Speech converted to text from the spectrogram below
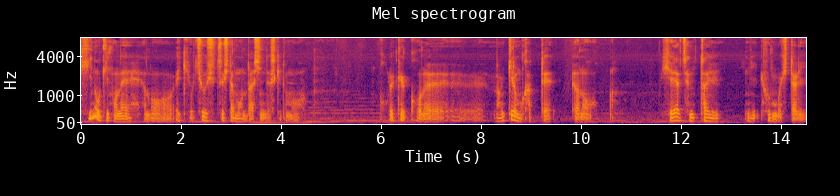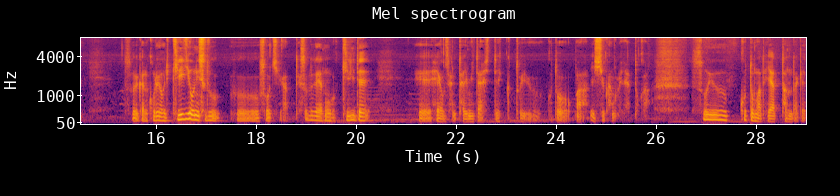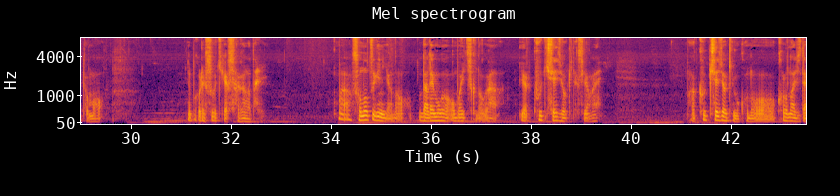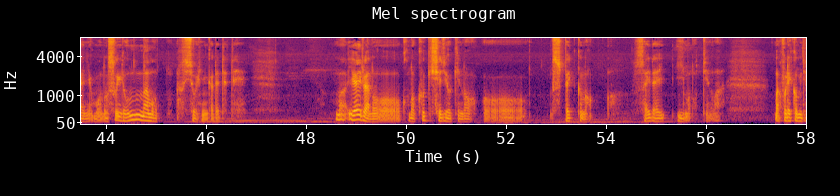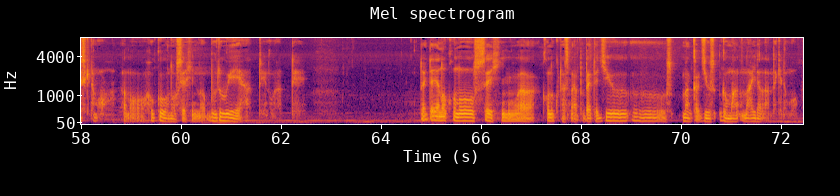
ヒノキのねあの液を抽出したもんらしいんですけどもこれ結構ね何キロも買ってあの部屋全体に噴霧したりそれからこれを霧状にする装置があってそれであの霧で、えー、部屋を全体満たしていくということを、まあ、1週間ぐらいやるとかそういうことまでやったんだけどもやっぱこれ数値が下がらない。まあその次にあの誰もが思いつくのがいわゆる空気清浄機ですよね。まあ、空気清浄機もこのコロナ時代にはものすごいいろんなも商品が出てて、まあ、いわゆるあのこの空気清浄機のスペックの最大いいものっていうのは、まあ、触れ込みですけどもあの北欧の製品のブルーエアというのがあって大体あのこの製品はこのクラスになると大体10万から15万の間なんだけども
